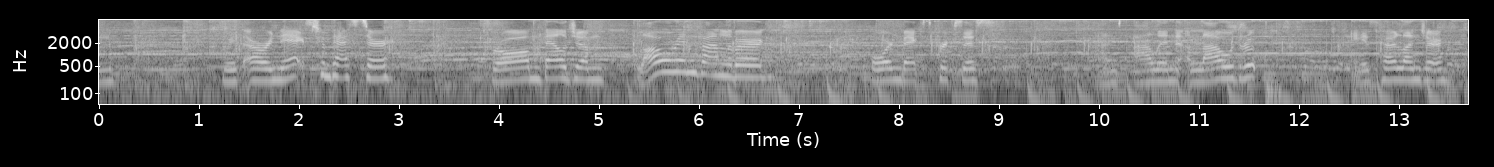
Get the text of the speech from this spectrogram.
on with our next competitor from Belgium, Lauren Van Leberg, Hornbeck's Crixus, and Alan Laudrup is her lunger.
